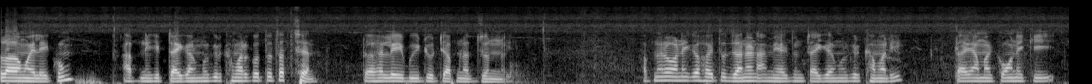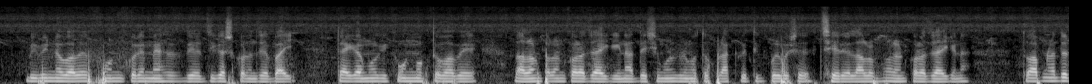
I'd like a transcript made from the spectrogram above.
আসসালামু আলাইকুম। আপনি কি টাইগার মুরগির খামার করতে চাচ্ছেন? তাহলে এই ভিডিওটি আপনার জন্যই। আপনারা অনেকে হয়তো জানেন আমি একজন টাইগার মুরগির খামারি। তাই আমাকে অনেকেই বিভিন্নভাবে ফোন করে মেসেজ দিয়ে জিজ্ঞাসা করেন যে, ভাই, টাইগার মুরগিকে উন্মুক্তভাবে লালন পালন করা যায় কি না দেশি মুরগির মতো প্রাকৃতিক পরিবেশে ছেড়ে লালন পালন করা যায় কি না তো আপনাদের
